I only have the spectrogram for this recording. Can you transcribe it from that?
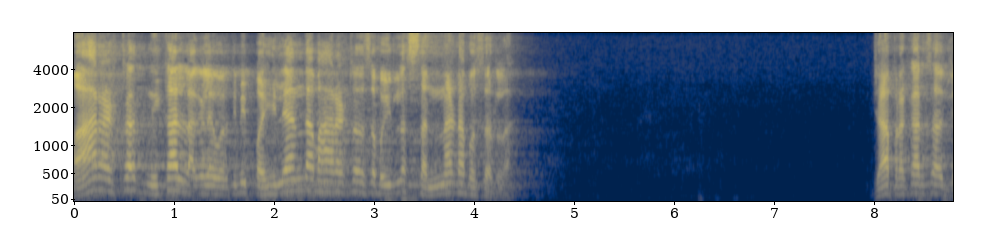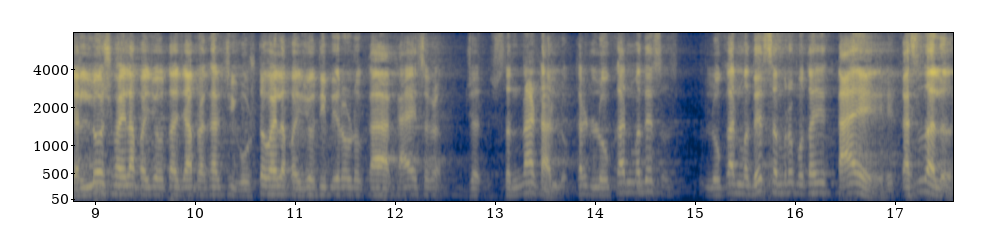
महाराष्ट्रात निकाल लागल्यावरती मी पहिल्यांदा महाराष्ट्रात असं बघितलं सन्नाटा पसरला. ज्या प्रकारचा जल्लोष व्हायला पाहिजे होता ज्या प्रकारची गोष्ट व्हायला पाहिजे होती मिरवणुका काय सगळं ज- आलो. कारण लोकांमध्येच लोकांमध्येच संभ्रम होता हे काय हे कसं झालं?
